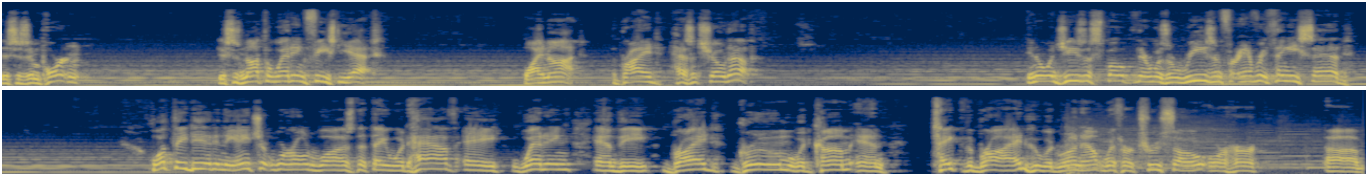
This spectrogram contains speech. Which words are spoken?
This is important. This is not the wedding feast yet. Why not? The bride hasn't showed up. You know, when Jesus spoke, there was a reason for everything he said. What they did in the ancient world was that they would have a wedding and the bridegroom would come and take the bride who would run out with her trousseau or her uh,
